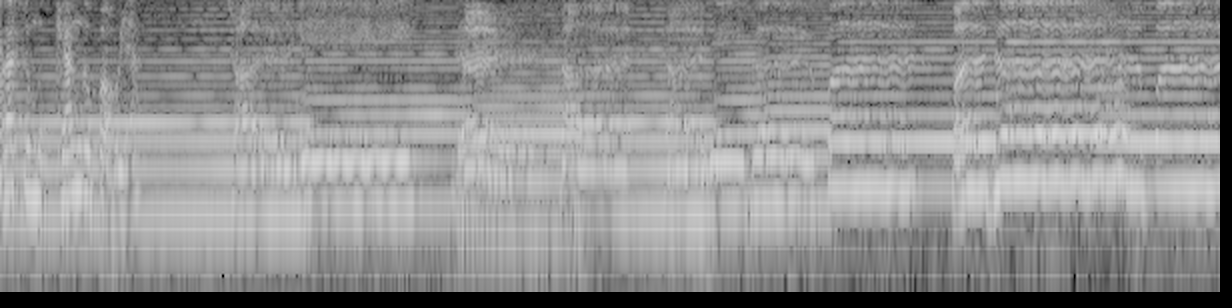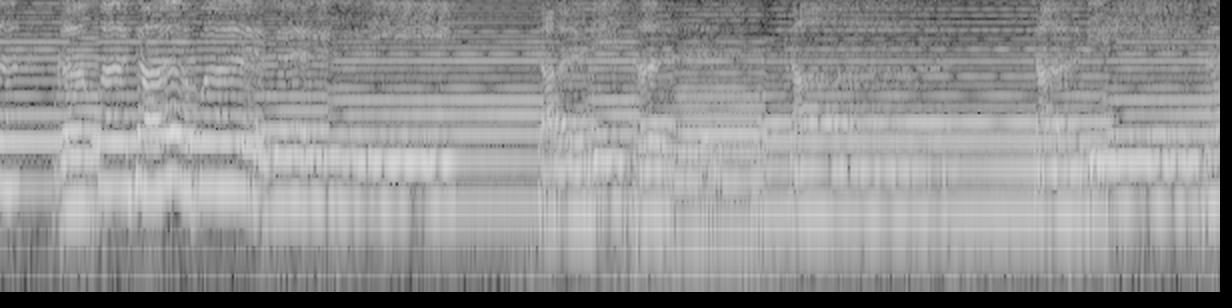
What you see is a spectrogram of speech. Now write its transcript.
रागाचं मुख्यांग पाहूया. सा रे ध सा सा रे ग प प ध प ग प ध प ग रे सा रे ध सा सा रे ग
